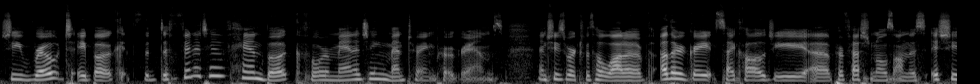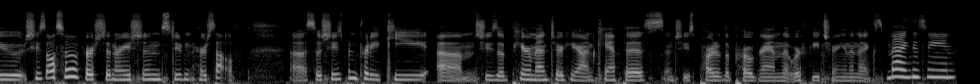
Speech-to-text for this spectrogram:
She wrote a book, it's the definitive handbook for managing mentoring programs, and she's worked with a lot of other great psychology uh, professionals on this issue. She's also a first generation student herself. Uh, so she's been pretty key. Um, she's a peer mentor here on campus, and she's part of the program that we're featuring in the next magazine.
